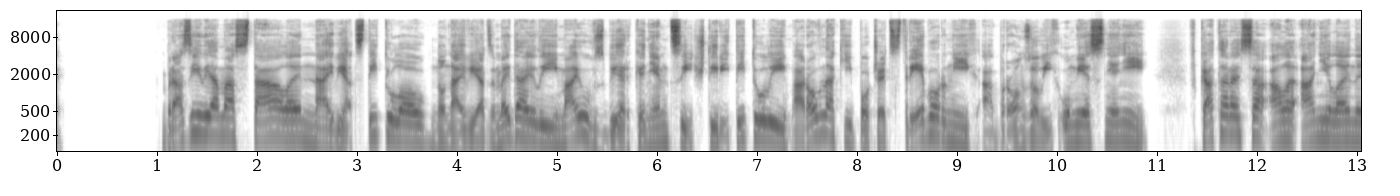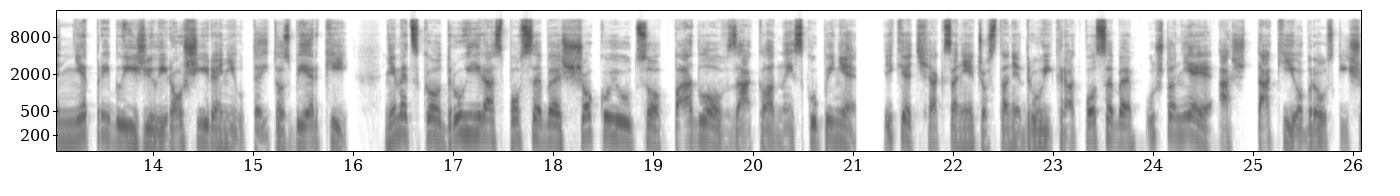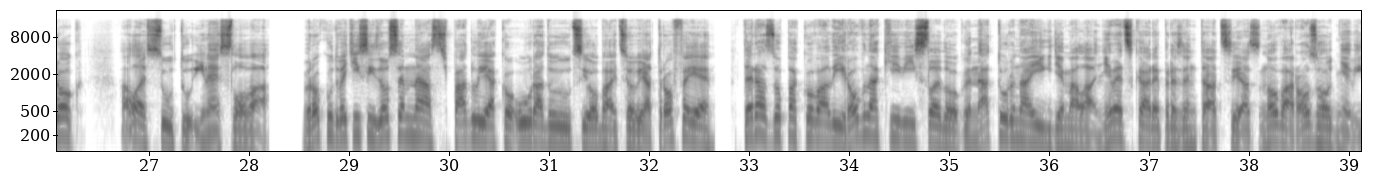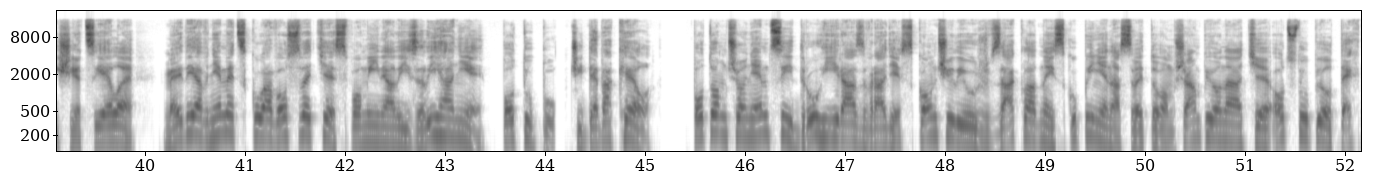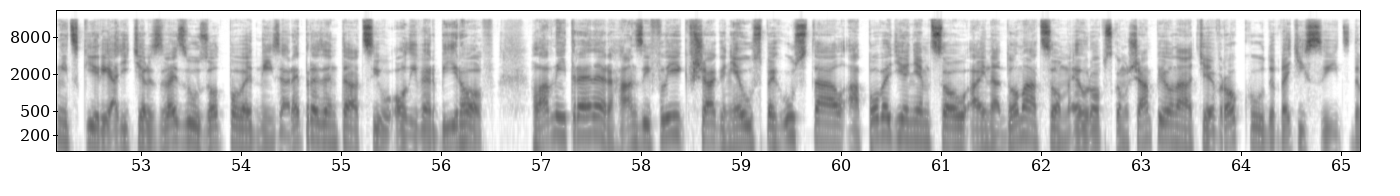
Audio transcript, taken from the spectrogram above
Brazília má stále najviac titulov, no najviac medailí majú v zbierke Nemci 4 tituly a rovnaký počet strieborných a bronzových umiestnení. V Katare sa ale ani len nepriblížili rozšíreniu tejto zbierky. Nemecko druhý raz po sebe šokujúco padlo v základnej skupine. I keď, ak sa niečo stane druhýkrát po sebe, už to nie je až taký obrovský šok, ale sú tu iné slova. V roku 2018 padli ako úradujúci obhajcovia trofeje, teraz zopakovali rovnaký výsledok na turnaji, kde mala nemecká reprezentácia znova rozhodne vyššie ciele. Média v Nemecku a vo svete spomínali zlyhanie, potupu či debakel. Po tom, čo Nemci druhý raz v rade skončili už v základnej skupine na svetovom šampionáte, odstúpil technický riaditeľ zväzu zodpovedný za reprezentáciu Oliver Bierhoff. Hlavný tréner Hansi Flick však neúspech ustál a povedie Nemcov aj na domácom európskom šampionáte v roku 2024.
